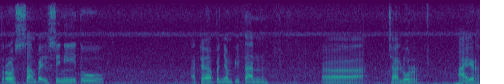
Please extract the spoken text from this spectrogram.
Terus sampai sini itu ada penyempitan uh, jalur air.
